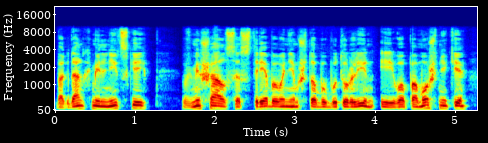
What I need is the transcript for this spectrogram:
Богдан Хмельницкий вмешался с требованием, чтобы Бутурлин и его помощники –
